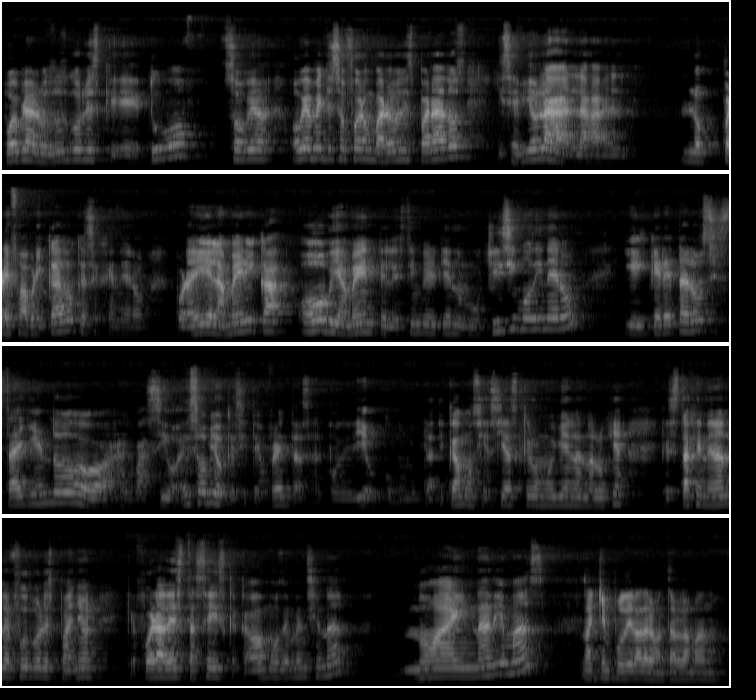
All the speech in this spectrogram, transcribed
Puebla los dos goles que tuvo, obviamente eso fueron varones parados y se vio la, la, lo prefabricado que se generó. Por ahí el América obviamente le está invirtiendo muchísimo dinero y el Querétaro se está yendo al vacío. Es obvio que si te enfrentas al poderío, como lo platicamos y hacías creo muy bien la analogía que se está generando el fútbol español, que fuera de estas seis que acabamos de mencionar, no hay nadie más. No hay quien pudiera levantar la mano.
